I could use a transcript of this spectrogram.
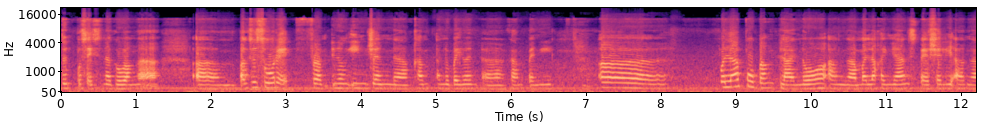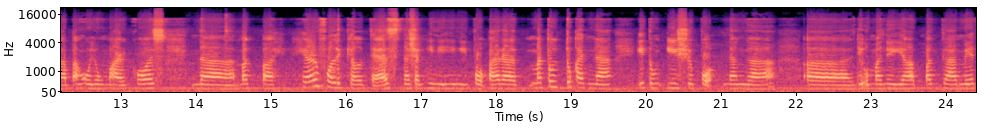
doon po sa isinagawang ah, um, pagsusuri from yung Indian na com- ano ba yun, ah, company. Ah, wala po bang plano ang ah, Malacanang, especially ang ah, Pangulong Marcos, na magpa-hair follicle test na siyang hinihingi po para matuldukan na itong issue po ng ah, ah, di umano'y paggamit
